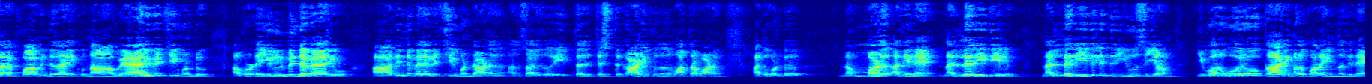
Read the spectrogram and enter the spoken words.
തലപ്പാവിന്റെതായിരിക്കുന്ന ആ വാല്യൂ വെച്ചും കൊണ്ട് അവരുടെ ഇൽമിന്റെ വാല്യൂ അതിന്റെ വില വെച്ചും കൊണ്ടാണ് അൻസാരി സൂരി ഇത്ര ജസ്റ്റ് കാണിക്കുന്നത് മാത്രമാണ്. അതുകൊണ്ട് നമ്മൾ അതിനെ നല്ല രീതിയിൽ നല്ല രീതിയിൽ ഇതിന് യൂസ് ചെയ്യണം. ഇവർ ഓരോ കാര്യങ്ങൾ പറയുന്നതിനെ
